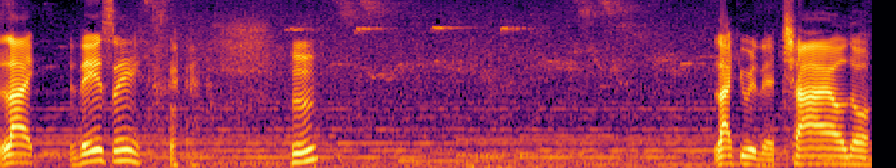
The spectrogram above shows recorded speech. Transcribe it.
like they say. hmm? Like you're their child or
